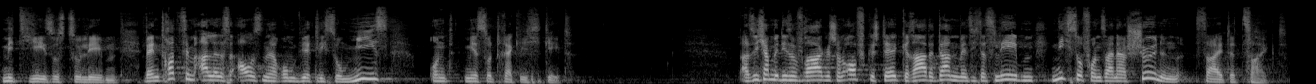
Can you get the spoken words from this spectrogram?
mit Jesus zu leben, wenn trotzdem alles außen herum wirklich so mies und mir so dreckig geht? Also ich habe mir diese Frage schon oft gestellt, gerade dann, wenn sich das Leben nicht so von seiner schönen Seite zeigt.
